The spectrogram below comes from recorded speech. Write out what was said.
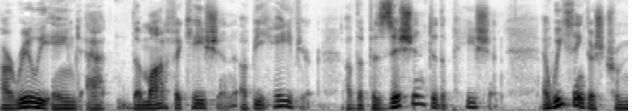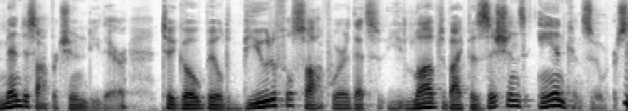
are really aimed at the modification of behavior of the physician to the patient. And we think there's tremendous opportunity there to go build beautiful software that's loved by physicians and consumers.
